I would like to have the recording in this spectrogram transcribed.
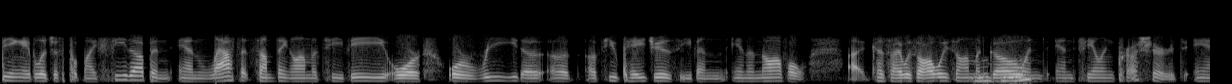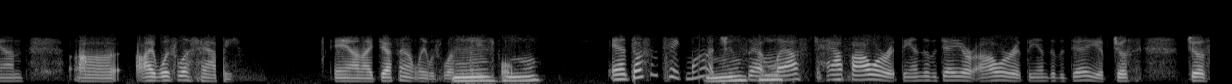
being able to just put my feet up and and laugh at something on the TV or or read a a, a few pages even in a novel because uh, I was always on the go Mhm. and and feeling pressured and uh I was less happy and I definitely was less peaceful Mhm. and it doesn't take much. It's that Mhm. last half hour at the end of the day or hour at the end of the day of just just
